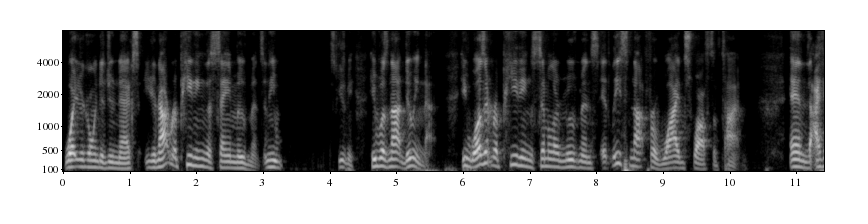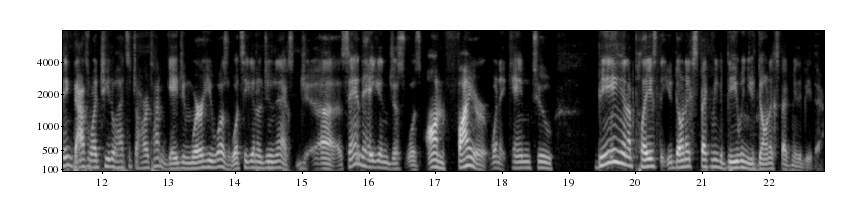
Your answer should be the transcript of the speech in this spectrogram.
what you're going to do next. You're not repeating the same movements. And he, excuse me, he was not doing that. He wasn't repeating similar movements, at least not for wide swaths of time. And I think that's why Chito had such a hard time gauging where he was. What's he going to do next? Uh, Sandhagen just was on fire when it came to being in a place that you don't expect me to be when you don't expect me to be there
